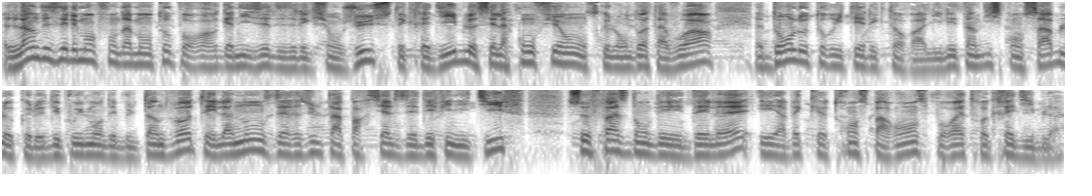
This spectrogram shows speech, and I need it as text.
L'un des éléments fondamentaux pour organiser des élections justes et crédibles, c'est la confiance que l'on doit avoir dans l'autorité électorale. Il est indispensable que le dépouillement des bulletins de vote et l'annonce des résultats partiels et définitifs se fassent dans des délais et avec transparence pour être crédibles.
